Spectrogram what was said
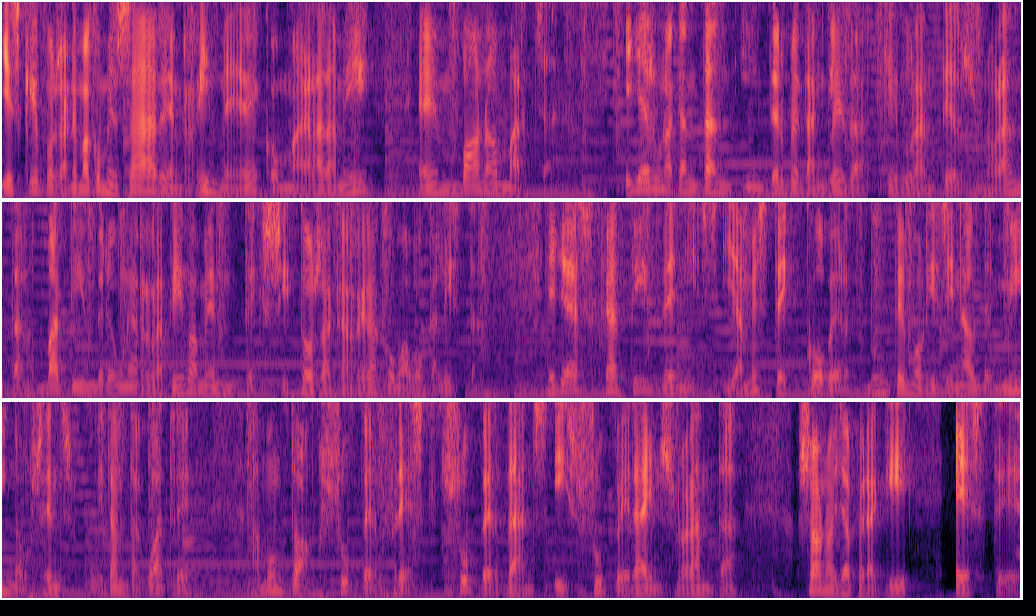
I és que pues, anem a començar en ritme, eh? com m'agrada a mi, en bona marxa. Ella és una cantant i intèrpret anglesa que durant els 90 va tindre una relativament exitosa carrera com a vocalista. Ella és Cathy Dennis i a més té cover d'un tema original de 1984 amb un toc super fresc, super dance i super anys 90, sona ja per aquí este...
